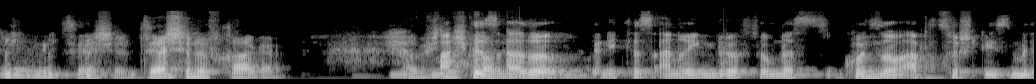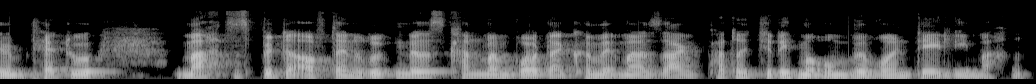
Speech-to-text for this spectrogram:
sehr schön, sehr schöne Frage. Macht es, also, wenn ich das anregen dürfte, um das kurz hm. noch abzuschließen mit dem Tattoo, macht es bitte auf deinen Rücken, das kann beim Board, dann können wir immer sagen, Patrick, dreh dich mal um, wir wollen Daily machen.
